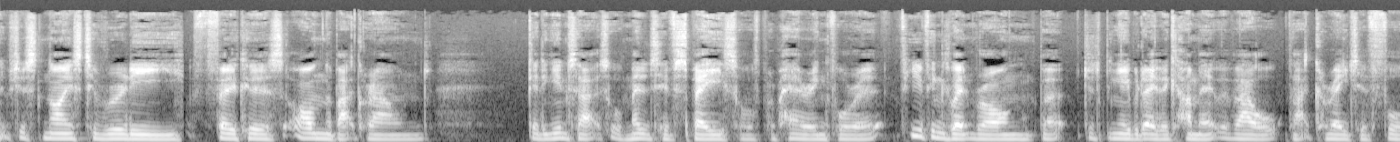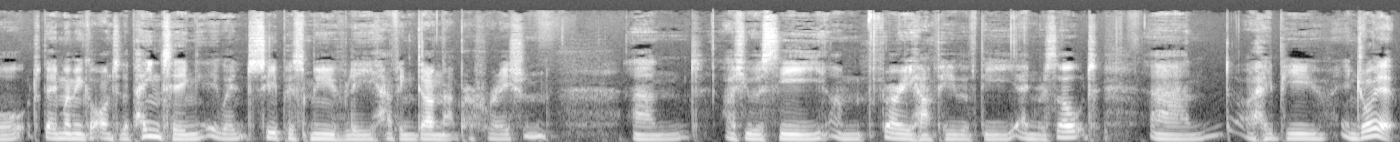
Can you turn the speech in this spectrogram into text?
it was just nice to really focus on the background, getting into that sort of meditative space of preparing for it. A few things went wrong, but just being able to overcome it without that creative thought. Then, when we got onto the painting, it went super smoothly having done that preparation. And as you will see, I'm very happy with the end result, and I hope you enjoy it.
